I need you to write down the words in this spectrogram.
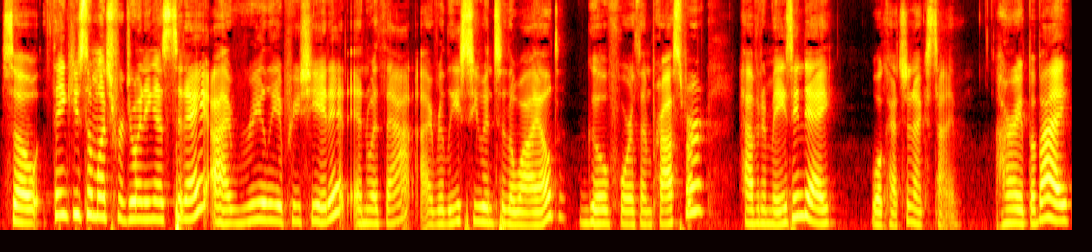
So, thank you so much for joining us today. I really appreciate it. And with that, I release you into the wild. Go forth and prosper. Have an amazing day. We'll catch you next time. All right, bye bye.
